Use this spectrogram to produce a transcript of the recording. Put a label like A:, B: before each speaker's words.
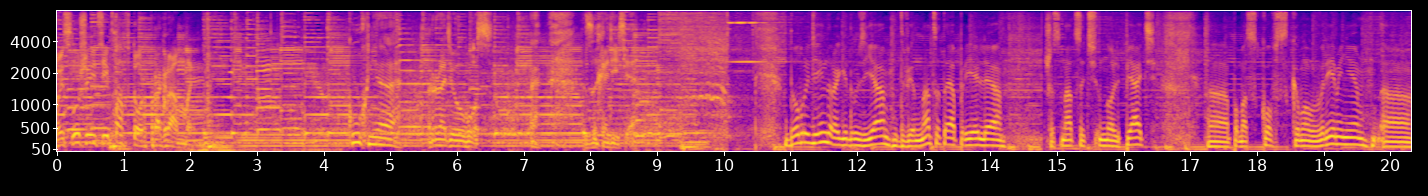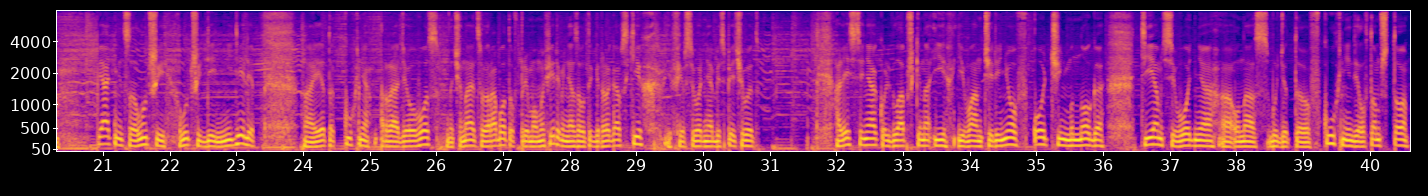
A: Вы слушаете повтор программы.
B: Кухня Радиовоз. Заходите.
C: Добрый день, дорогие друзья. 12 апреля, 16.05 э, по московскому времени. Э, пятница, лучший, лучший день недели. А, это «Кухня Радиовоз». Начинает свою работу в прямом эфире. Меня зовут Игорь Роговских. Эфир сегодня обеспечивают Олеся Синяк, Ольга Лапшкина и Иван Черенев. Очень много тем сегодня а, у нас будет э, в кухне. Дело в том, что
